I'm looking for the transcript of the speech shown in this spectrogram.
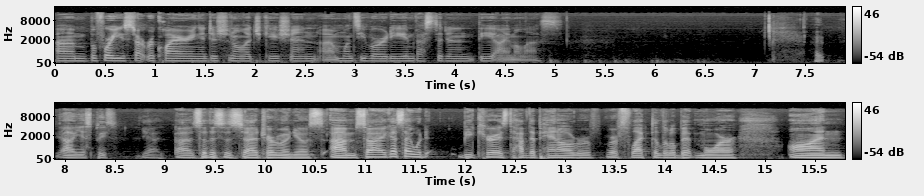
um, before you start requiring additional education um, once you've already invested in the IMLS. Uh, yes, please. Yeah, uh, so this is uh, Trevor Munoz. Um, so I guess I would be curious to have the panel re- reflect a little bit more on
